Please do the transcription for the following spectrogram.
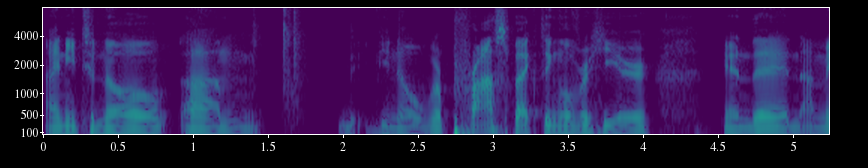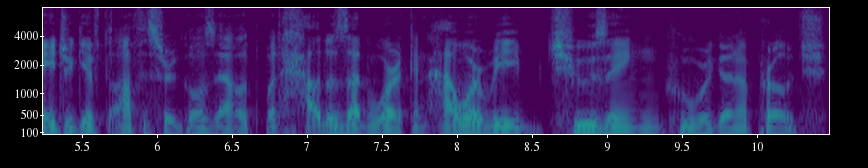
I need to know um, you know, we're prospecting over here and then a major gift officer goes out. But how does that work? And how are we choosing who we're going to approach?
